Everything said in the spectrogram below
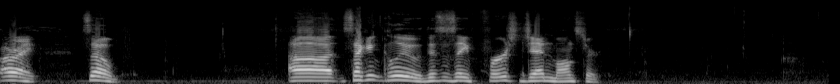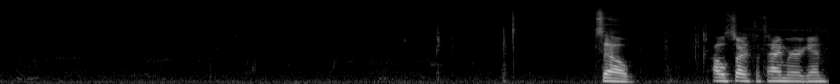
All right, so uh, second clue. This is a first gen monster. So, I'll start the timer again.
